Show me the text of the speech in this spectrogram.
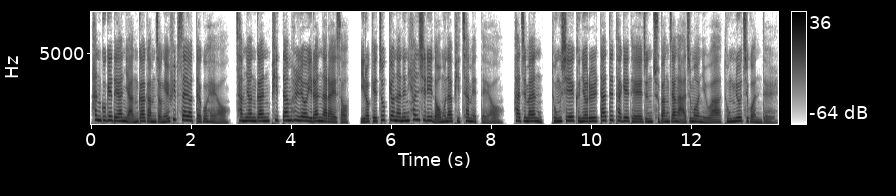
한국에 대한 양가 감정에 휩싸였다고 해요. 3년간 피땀 흘려 일한 나라에서 이렇게 쫓겨나는 현실이 너무나 비참했대요. 하지만 동시에 그녀를 따뜻하게 대해준 주방장 아주머니와 동료 직원들,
